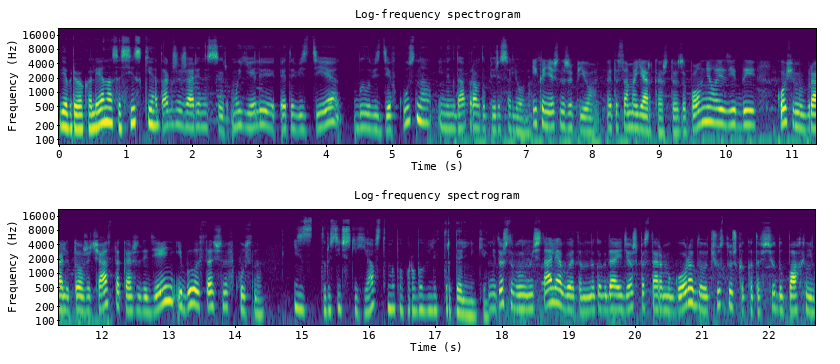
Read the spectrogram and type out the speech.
Вебрево колено, сосиски, а также жареный сыр. Мы ели это везде, было везде вкусно, иногда, правда, пересолено. И, конечно же, пиво. Это самое яркое, что я запомнила из еды. Кофе мы брали тоже часто, каждый день, и было достаточно вкусно. Из туристических явств мы попробовали трдельники. Не то чтобы мы мечтали об этом, но когда идешь по старому городу, чувствуешь, как это всюду пахнет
